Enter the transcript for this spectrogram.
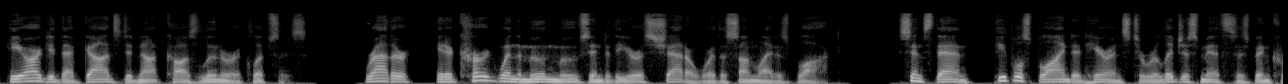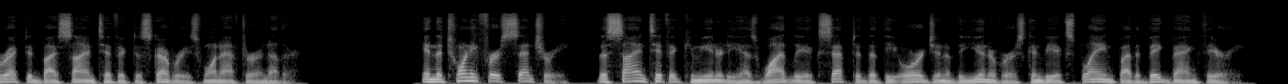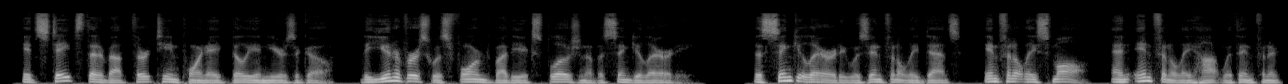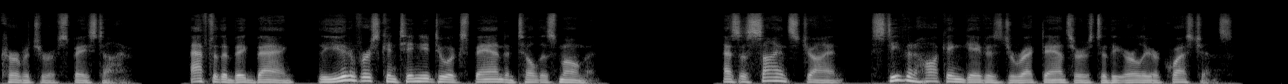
He argued that gods did not cause lunar eclipses. Rather, it occurred when the Moon moves into the Earth's shadow where the sunlight is blocked. Since then, people's blind adherence to religious myths has been corrected by scientific discoveries one after another. In the 21st century, the scientific community has widely accepted that the origin of the universe can be explained by the Big Bang Theory. It states that about 13.8 billion years ago, the universe was formed by the explosion of a singularity. The singularity was infinitely dense, infinitely small, and infinitely hot with infinite curvature of spacetime. After the Big Bang, the universe continued to expand until this moment. As a science giant, Stephen Hawking gave his direct answers to the earlier questions.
